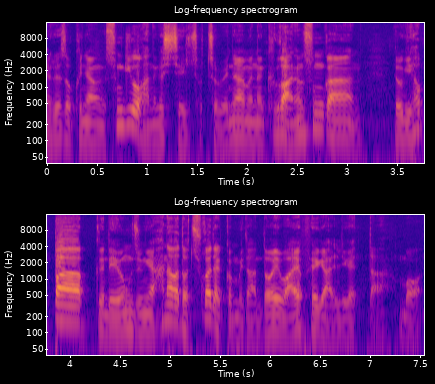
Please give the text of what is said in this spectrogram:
네, 그래서 그냥 숨기고 가는 것이 제일 좋죠. 왜냐하면은 그거 아는 순간 여기 협박 그 내용 중에 하나가 더 추가될 겁니다. 너의 와이프에게 알리겠다. 뭐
